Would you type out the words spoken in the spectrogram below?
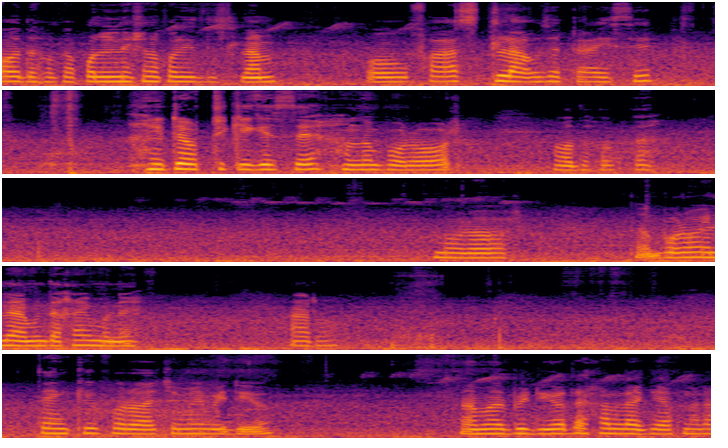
ও দেখা পলিনেশন করে দিছিলাম। ও ফার্স্ট লাউ যেটা আইছে, এটাও টিকে গেছে অনেক বড় ও দেখা বড় তো বড় হইলে আমি দেখাই মানে আরও thank you for watching my video আমার ভিডিও দেখার লাগে আপনারা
